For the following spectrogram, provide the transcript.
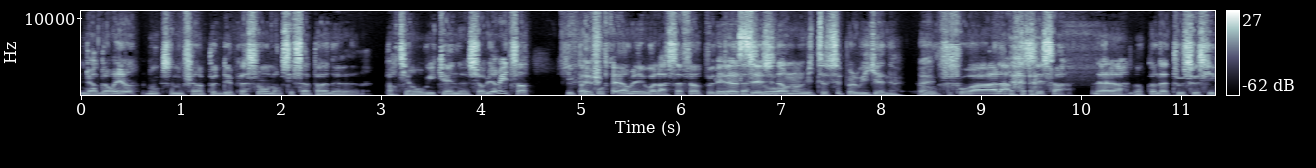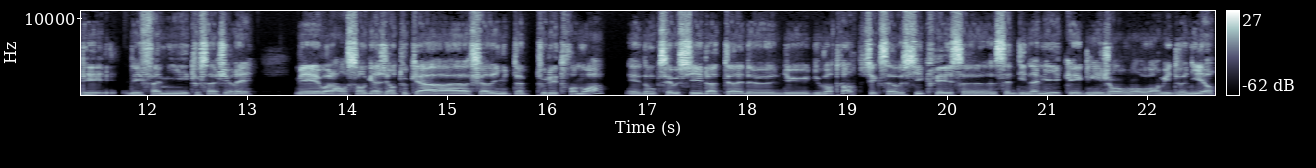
l'air de rien. Donc ça nous fait un peu de déplacement. Donc c'est sympa de partir en week-end sur Biarritz. Hein. Je dis pas le contraire, mais voilà, ça fait un peu de déplacement. Mais là, c'est généralement le c'est pas le week-end. voilà, c'est ça. Voilà. Donc on a tous aussi des, des familles, tout ça à gérer. Mais voilà, on s'est engagé en tout cas à faire des meet tous les trois mois. Et donc c'est aussi l'intérêt du, du Vortrain, c'est que ça a aussi créé cette dynamique et que les gens vont avoir envie de venir.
